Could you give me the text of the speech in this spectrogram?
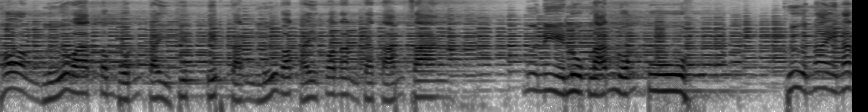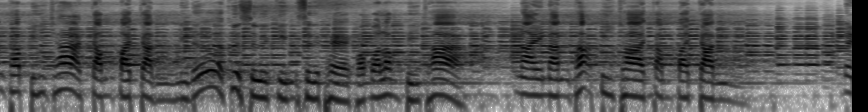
ท่อง หรือว่าตำบลไก่คิดติดกัน หรือว่าไก่ก็นั่นก็ตามสร้าง เมื่อนี้ลูกหลานหลวงปู่คือในนันทปีชาจำปาจันนี่เด้อคือสื่อจริงสื่อแท้ของวลัมปีชานายนันทปีชาจำปาจันได้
